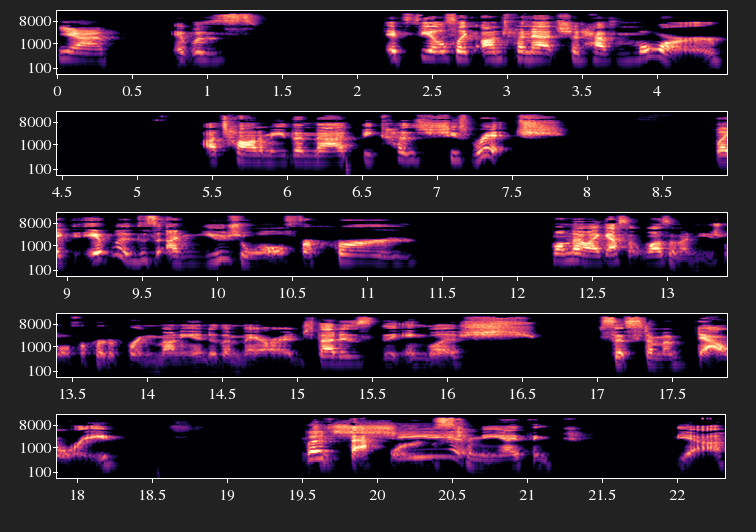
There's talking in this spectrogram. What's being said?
Yeah. It was, it feels like Antoinette should have more autonomy than that because she's rich. Like, it was unusual for her. Well, no, I guess it wasn't unusual for her to bring money into the marriage. That is the English system of dowry. But backwards she to me, I think. Yeah.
